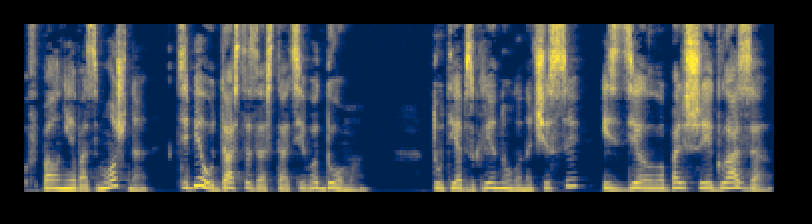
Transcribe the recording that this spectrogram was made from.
Вполне возможно, тебе удастся застать его дома». Тут я взглянула на часы и сделала большие глаза.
